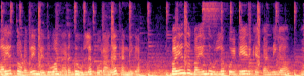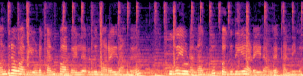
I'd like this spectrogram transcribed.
பயத்தோடவே மெதுவாக நடந்து உள்ளே போகிறாங்க கன்னிகா. பயந்து பயந்து உள்ளே போயிட்டே இருக்க கன்னிகா மந்திரவாதியோட கண் பார்வையிலிருந்து மறையிறாங்க. குகையோட பகுதியே அடையிறாங்க கன்னிகா.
